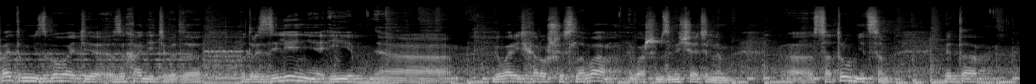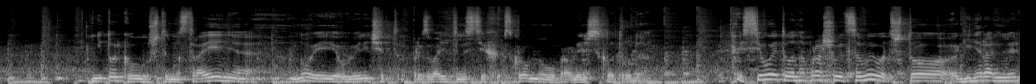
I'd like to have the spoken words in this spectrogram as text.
Поэтому не забывайте заходить в это подразделение и э, говорить хорошие слова вашим замечательным э, сотрудницам. Это не только улучшит им настроение, но и увеличит производительность их скромного управленческого труда. Из всего этого напрашивается вывод, что генеральный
